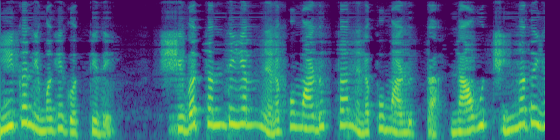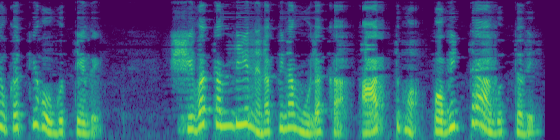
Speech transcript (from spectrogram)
ಈಗ ನಿಮಗೆ ಗೊತ್ತಿದೆ. ಶಿವ ತಂದೆಯನ್ನು ನೆನಪು ಮಾಡುತ್ತಾ ನೆನಪು ಮಾಡುತ್ತಾ ನಾವು ಚಿನ್ನದ ಯುಗಕ್ಕೆ ಹೋಗುತ್ತೇವೆ. ಶಿವ ತಂದೆಯ ನೆನಪಿನ ಮೂಲಕ ಆತ್ಮ ಪವಿತ್ರ ಆಗುತ್ತದೆ.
